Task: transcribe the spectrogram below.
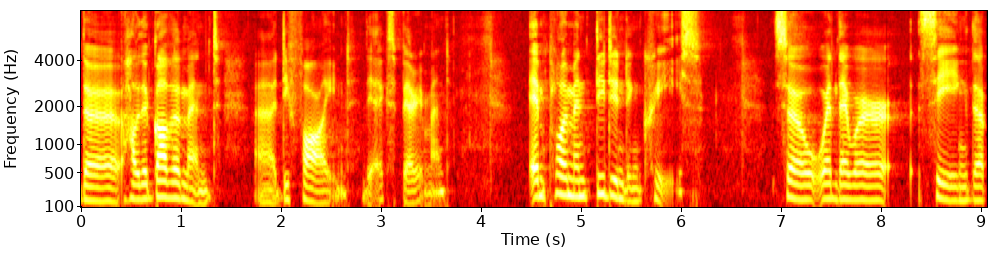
the, how the government uh, defined the experiment employment didn't increase. So when they were seeing the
